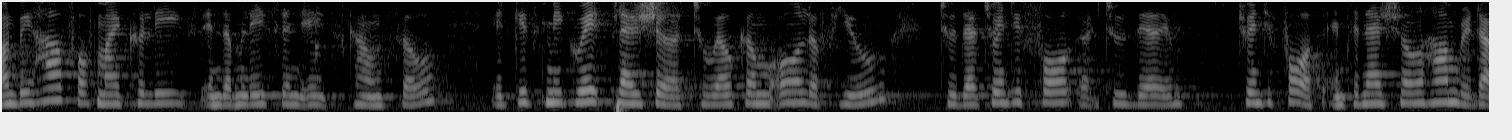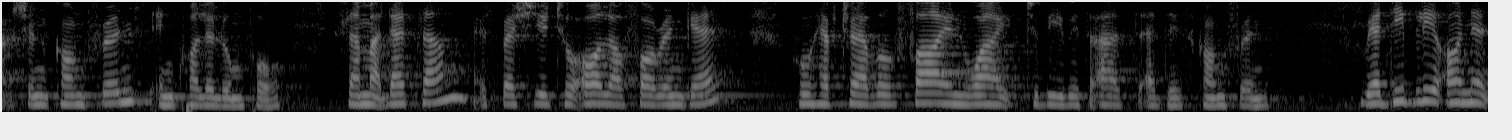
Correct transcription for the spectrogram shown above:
On behalf of my colleagues in the Malaysian AIDS Council, it gives me great pleasure to welcome all of you to the, 24, uh, to the 24th International Harm Reduction Conference in Kuala Lumpur. Selamat datang, especially to all our foreign guests who have traveled far and wide to be with us at this conference. We are deeply honored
